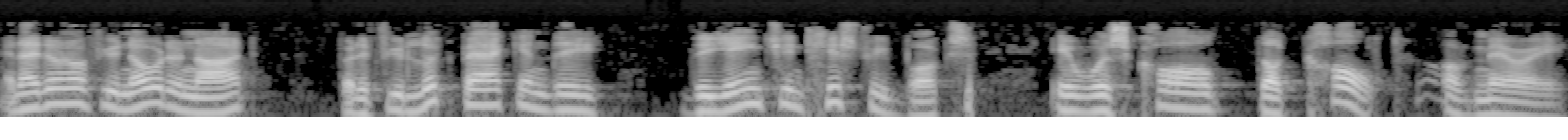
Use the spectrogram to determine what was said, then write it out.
And I don't know if you know it or not, but if you look back in the, the ancient history books, it was called the cult of Mary.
